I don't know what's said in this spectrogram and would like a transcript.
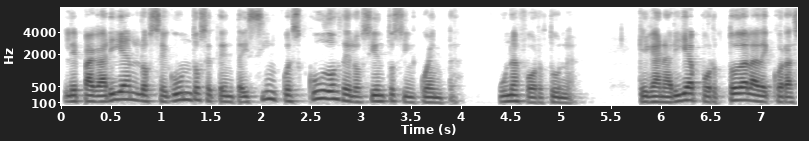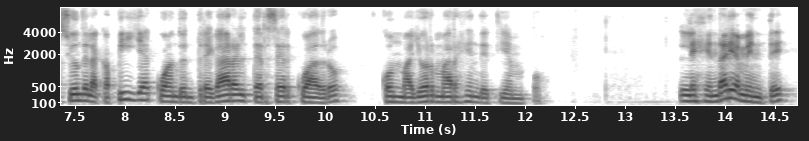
le pagarían los segundos 75 escudos de los 150, una fortuna, que ganaría por toda la decoración de la capilla cuando entregara el tercer cuadro, con mayor margen de tiempo. Legendariamente,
